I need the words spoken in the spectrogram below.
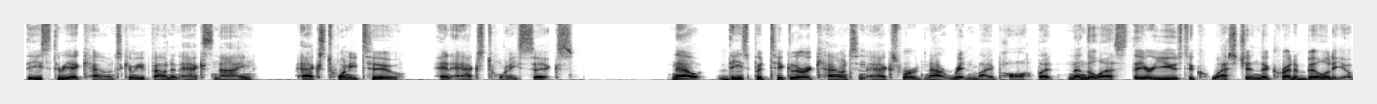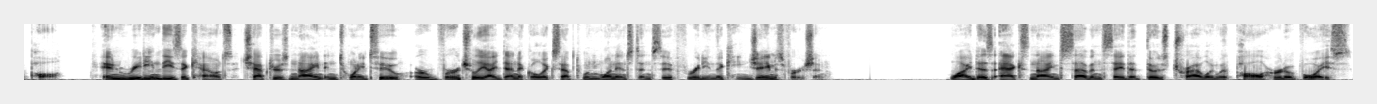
These three accounts can be found in Acts 9, Acts 22, and Acts 26. Now, these particular accounts in Acts were not written by Paul, but nonetheless, they are used to question the credibility of Paul. In reading these accounts, chapters 9 and 22 are virtually identical except in one instance if reading the King James Version. Why does Acts 9 7 say that those traveling with Paul heard a voice,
